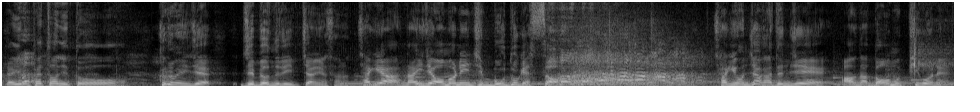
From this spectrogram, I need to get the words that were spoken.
그러니까 이런 패턴이 또 그러면 이제 이제 며느리 입장에서는 자기야 나 이제 어머니 집 못 오겠어. 자기 혼자 가든지 아 나 너무 피곤해.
